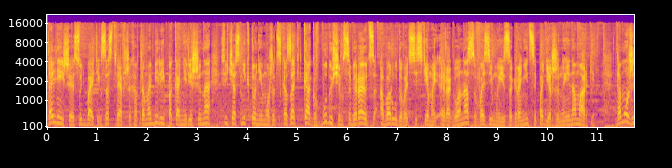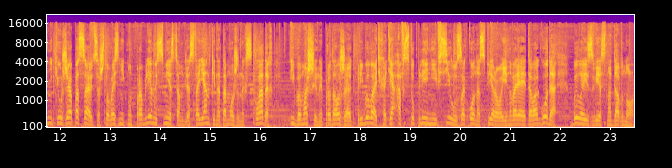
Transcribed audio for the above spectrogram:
Дальнейшая судьба этих застрявших автомобилей пока не решена. Сейчас никто не может сказать, как в будущем собираются оборудовать системой Эроглонас ввозимые из-за границы подержанные иномарки. Таможенники уже опасаются, что возникнут проблемы с местом для стоянки на таможенных складах, ибо машины продолжают прибывать, хотя о вступлении в силу закона с 1 января этого года было известно давно.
